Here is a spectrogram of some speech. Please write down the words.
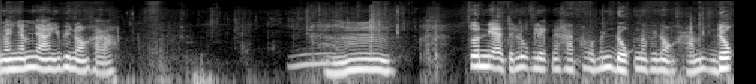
เงยย้ำยางอยู่พี่น้องค่ะ อืมต้นนี้อาจจะลูกเล็กนะคะ เพราะว่ามันดกนะพี่น้องค่ะ มันดก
